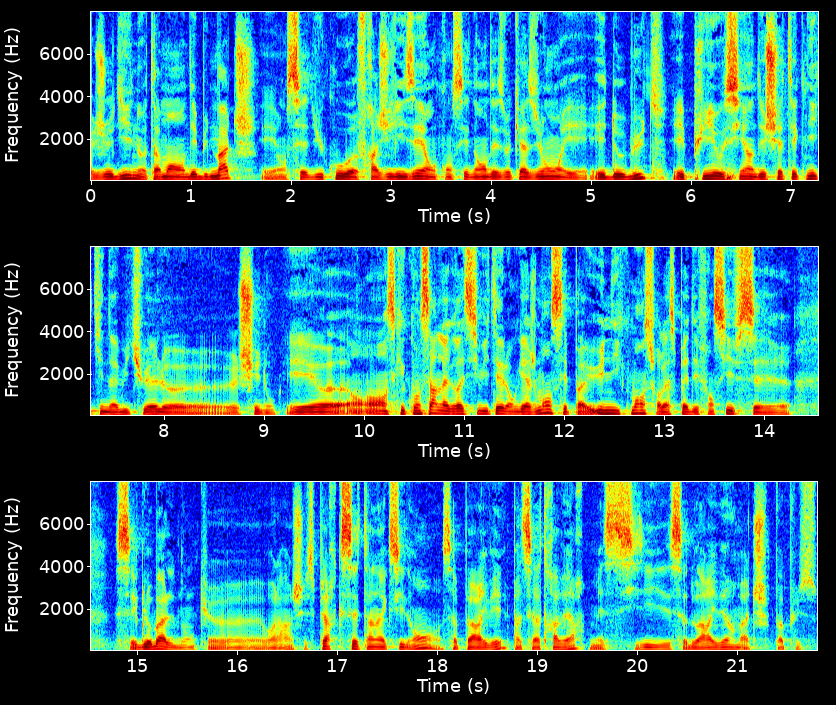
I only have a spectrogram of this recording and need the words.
jeudi, notamment en début de match et on s'est du coup fragilisé en concédant des occasions et, et deux buts et puis aussi un déchet technique inhabituel chez nous. Et en, en ce qui concerne l'agressivité et l'engagement, c'est pas uniquement sur l'aspect défensif, c'est global. Donc euh, voilà, j'espère que c'est un accident, ça peut arriver, passer à travers, mais si ça doit arriver un match, pas plus.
